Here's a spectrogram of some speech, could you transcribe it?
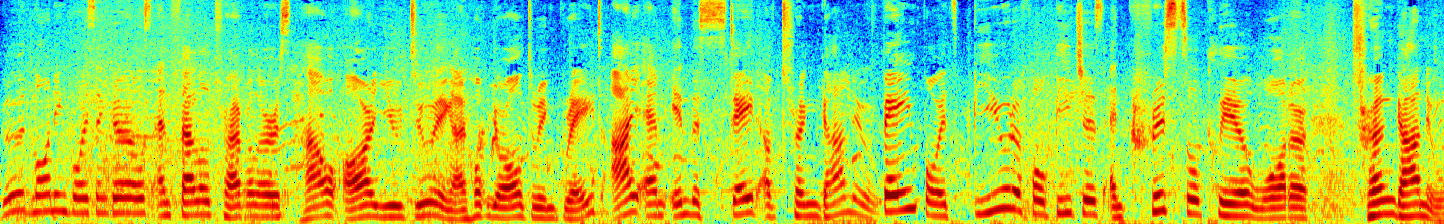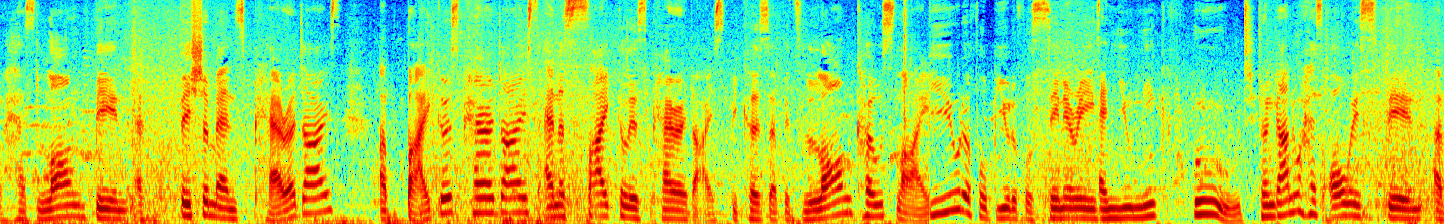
Good morning, boys and girls and fellow travelers. How are you doing? I hope you're all doing great. I am in the state of Terengganu, famed for its beautiful beaches and crystal clear water. Terengganu has long been a fisherman's paradise a biker's paradise and a cyclist paradise because of its long coastline, beautiful, beautiful scenery, and unique food. Terengganu has always been a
